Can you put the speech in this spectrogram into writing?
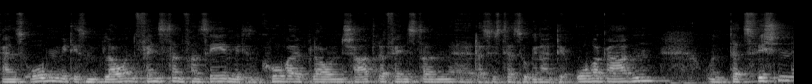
Ganz oben mit diesen blauen Fenstern versehen, mit diesen kobaltblauen Chartres-Fenstern, äh, das ist der sogenannte Obergarten. Und dazwischen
